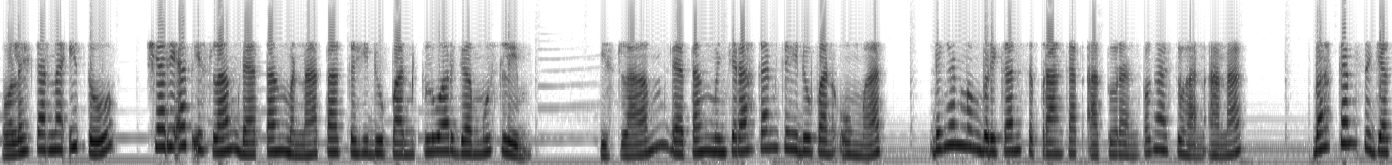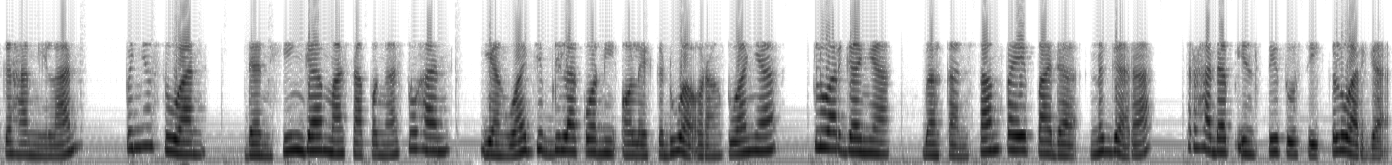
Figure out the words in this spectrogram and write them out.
Oleh karena itu, syariat Islam datang menata kehidupan keluarga Muslim. Islam datang mencerahkan kehidupan umat dengan memberikan seperangkat aturan pengasuhan anak, bahkan sejak kehamilan, penyusuan, dan hingga masa pengasuhan yang wajib dilakoni oleh kedua orang tuanya, keluarganya, bahkan sampai pada negara terhadap institusi keluarga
